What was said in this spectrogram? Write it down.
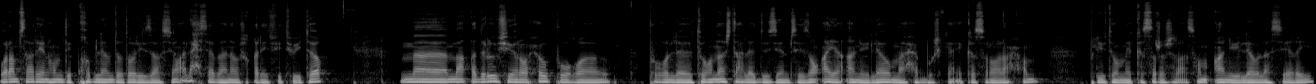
ورا مصارينهم des problèmes d'autorisation على حساب أنا واش قريت في تويتر. ما ما قدروش يروحوا pour pour ال tournage تاع la deuxième saison اي انولاو ما حبوش كاع يكسروا روحهم. plutôt ما يكسروش راسهم انولاو la série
